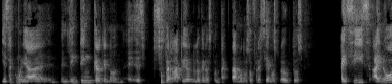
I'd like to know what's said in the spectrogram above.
Y esa comunidad en LinkedIn creo que no, es súper rápido lo que nos contactamos, nos ofrecemos productos hay sí, hay no,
